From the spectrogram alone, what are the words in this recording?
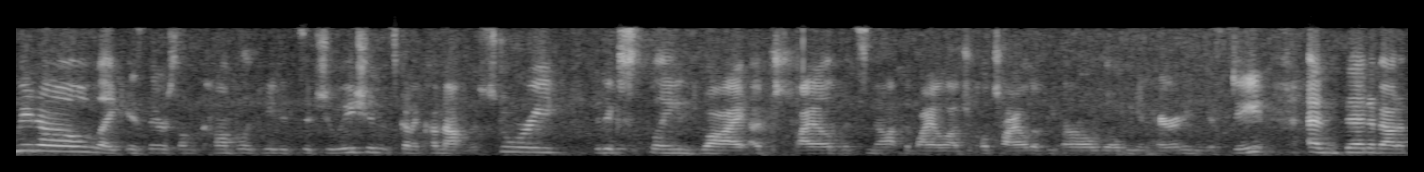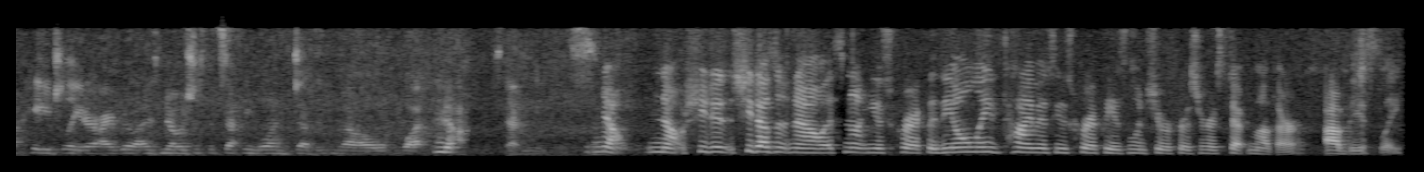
widow? Like, is there some complicated situation that's going to come out in the story that explains why a child that's not the biological child of the Earl will be inheriting the estate? And then about a page later, I realized, no, it's just that Stephanie Laurens doesn't know what No. of means. No, no, she did. She doesn't know. It's not used correctly. The only time it's used correctly is when she refers to her stepmother, obviously.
